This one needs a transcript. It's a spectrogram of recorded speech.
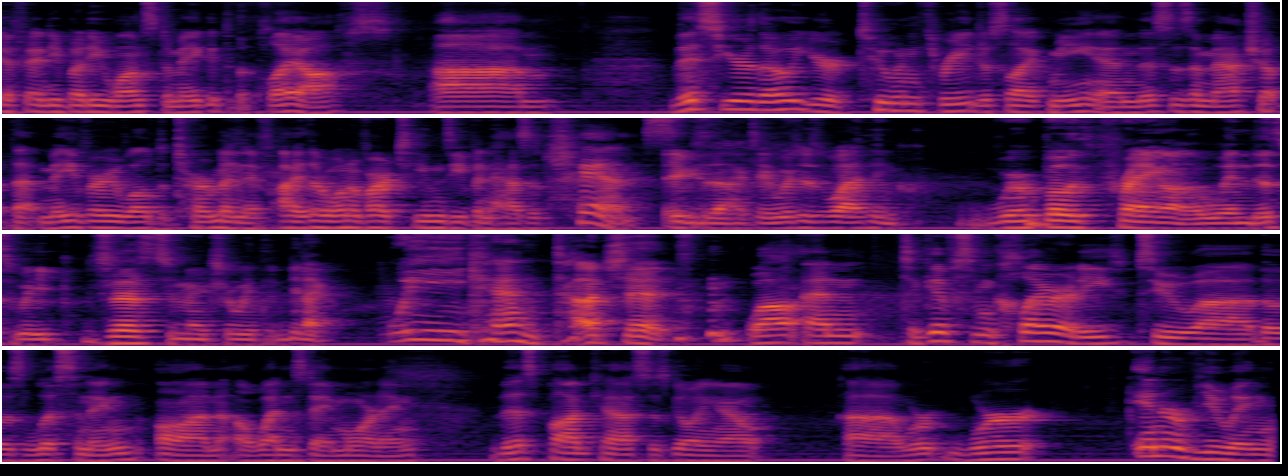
if anybody wants to make it to the playoffs. Um, this year, though, you're two and three, just like me, and this is a matchup that may very well determine if either one of our teams even has a chance. Exactly, which is why I think we're both praying on a win this week, just to make sure we can be like, we can touch it. Well, and to give some clarity to uh, those listening on a Wednesday morning, this podcast is going out. Uh, we're we're interviewing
